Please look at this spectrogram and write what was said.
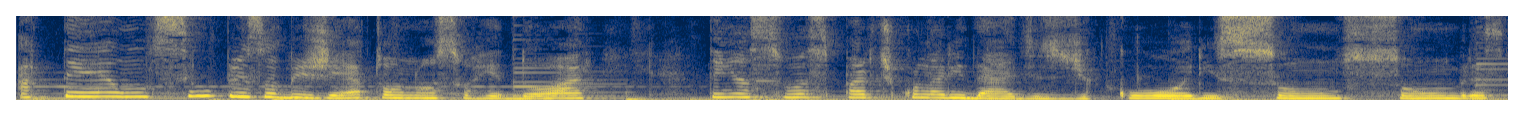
Até um simples objeto ao nosso redor tem as suas particularidades de cores, sons, sombras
